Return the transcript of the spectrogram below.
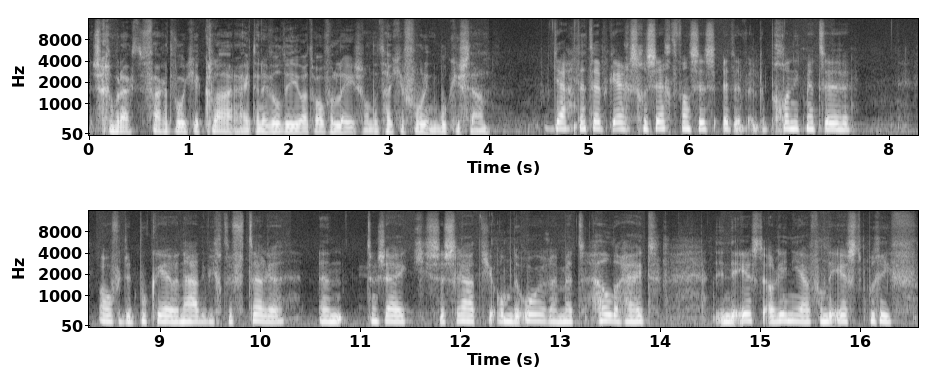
Ze gebruikt vaak het woordje klaarheid en daar wilde je wat over lezen, want dat had je voor in het boekje staan. Ja, dat heb ik ergens gezegd. Van, ze, het, begon ik met uh, over dit boekje Hadewig te vertellen. En toen zei ik, ze slaat je om de oren met helderheid in de eerste alinea van de eerste brief.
